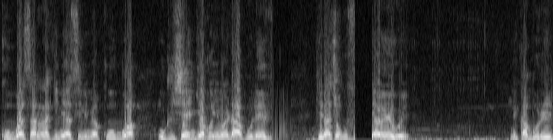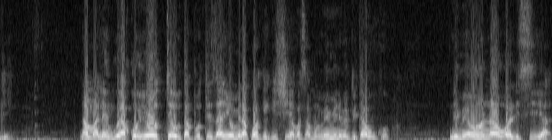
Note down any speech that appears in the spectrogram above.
kubwa sana, lakini asilimia kubwa ukishaingia kwenye madawa ya kulevya, kinachokufanya wewe ni kaburini na malengo yako yote utapoteza. Hiyo mimi nakuhakikishia, kwa sababu mimi nimepita huko, nimeona uhalisia.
